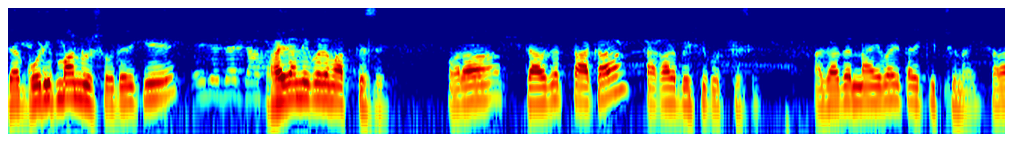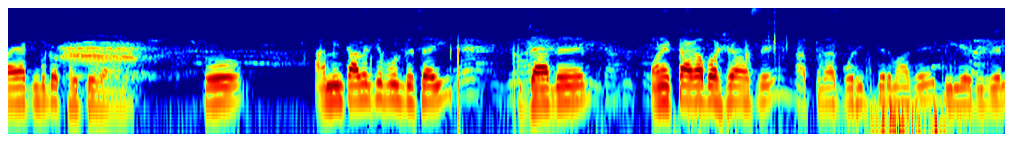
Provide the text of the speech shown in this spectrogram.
যা গরিব মানুষ, ওদেরকে হয়রানি করে মারতেছে। ওরা যাদের টাকা, টাকার বেশি করতেছে। আর যাদের নাই ভাই, তার কিচ্ছু নাই। তারা এক মুঠো খাইতে পারে না। তো আমি তাদেরকে বলতে চাই, যাদের অনেক টাকা পয়সা আছে, আপনারা গরিবদের মাঝে বিলিয়ে দিবেন,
